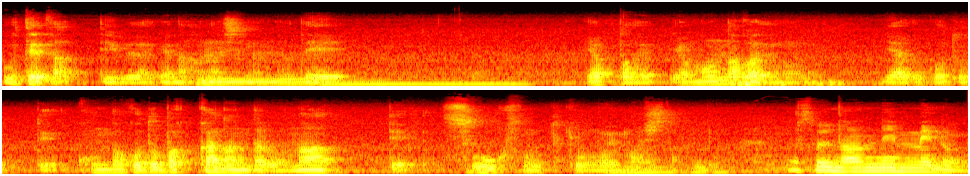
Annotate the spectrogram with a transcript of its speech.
撃てたっていうだけの話なので、やっぱ山の中でもやることってこんなことばっかなんだろうなってすごくその時思いました、それ何年目の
